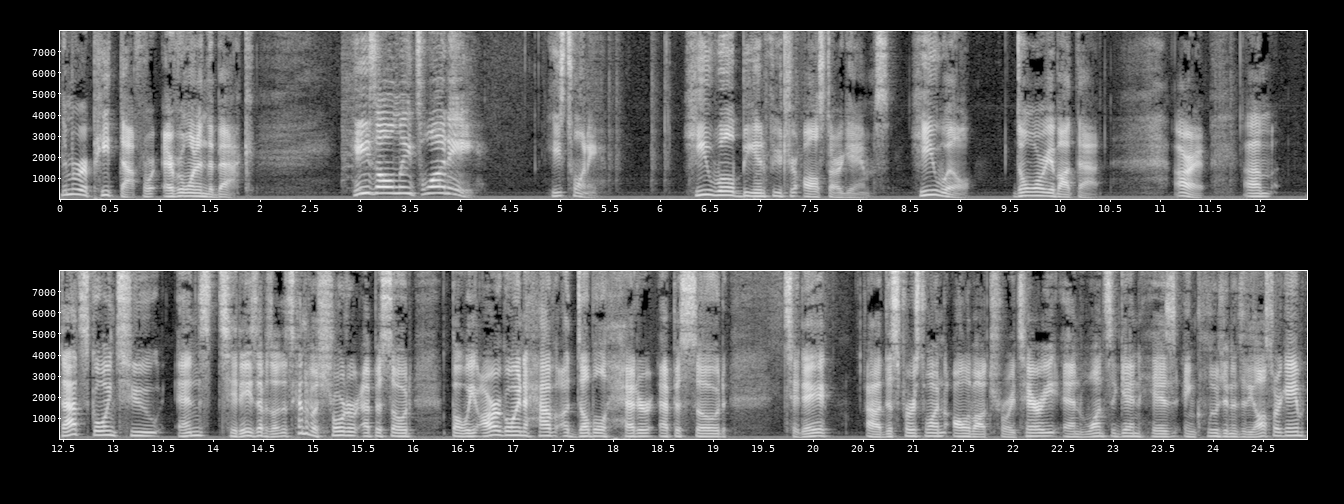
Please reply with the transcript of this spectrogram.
Let me repeat that for everyone in the back. He's only 20. He's 20. He will be in future All Star games. He will. Don't worry about that. All right. Um, that's going to end today's episode. It's kind of a shorter episode, but we are going to have a double header episode today. Uh, this first one, all about Troy Terry, and once again, his inclusion into the All Star game.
